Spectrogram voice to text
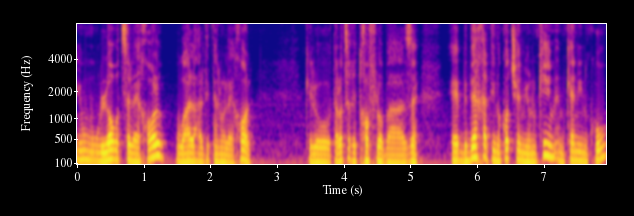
אם הוא לא רוצה לאכול, וואלה, אל תיתן לו לאכול. כאילו, אתה לא צריך לדחוף לו בזה. אה, בדרך כלל תינוקות שהם יונקים, הם כן ינקו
